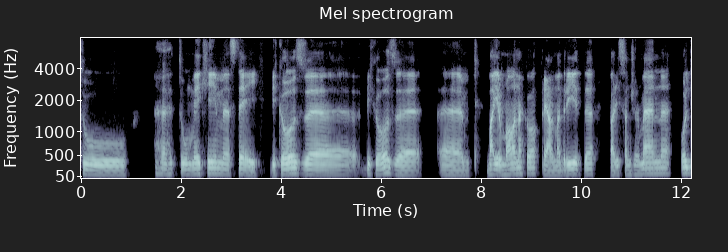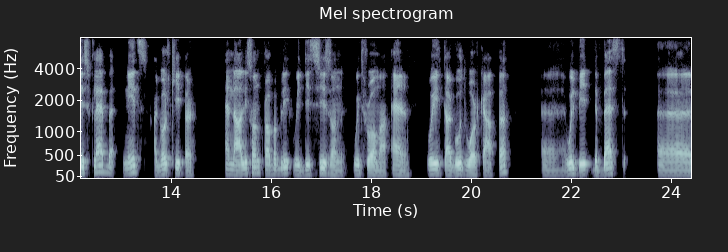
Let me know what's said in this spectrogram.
to to make him stay because because um, Bayern Monaco, Real Madrid, Paris Saint Germain, all this club needs a goalkeeper and Alisson probably with this season with Roma and with a good World Cup uh, will be the best uh,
